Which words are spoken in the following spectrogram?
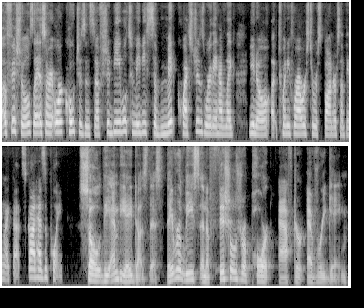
officials like sorry or coaches and stuff should be able to maybe submit questions where they have like you know uh, 24 hours to respond or something like that. Scott has a point so the NBA does this. They release an officials report after every game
